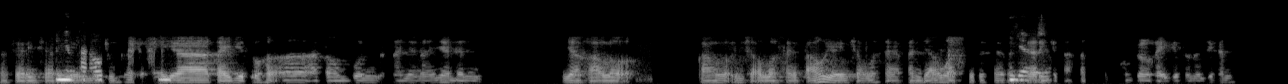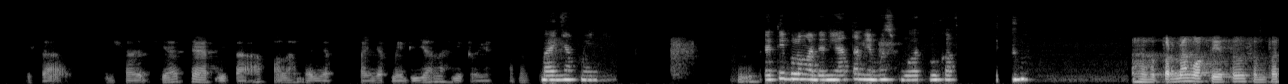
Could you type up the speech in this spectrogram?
sharing-sharing juga. Saya kayak gitu he, ataupun nanya-nanya. Dan ya kalau kalau insya Allah saya tahu ya insya Allah saya akan jawab gitu. Saya akan Iya, sharing iya. kita akan ngobrol kayak gitu. Nanti kan bisa bisa via chat bisa apalah banyak banyak media lah gitu ya Banyak media. Hmm. Berarti belum ada niatan ya Mas buat buka Eh, pernah waktu itu sempat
